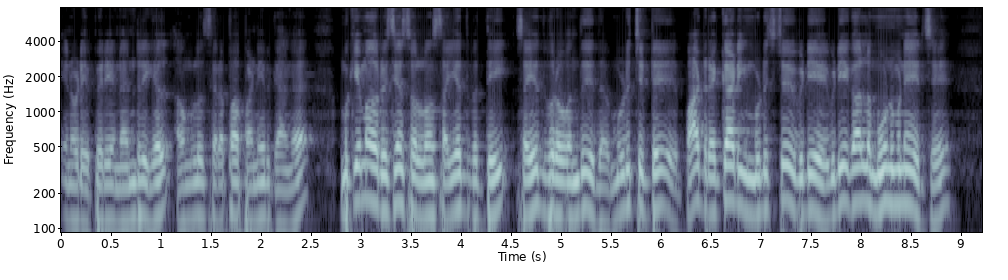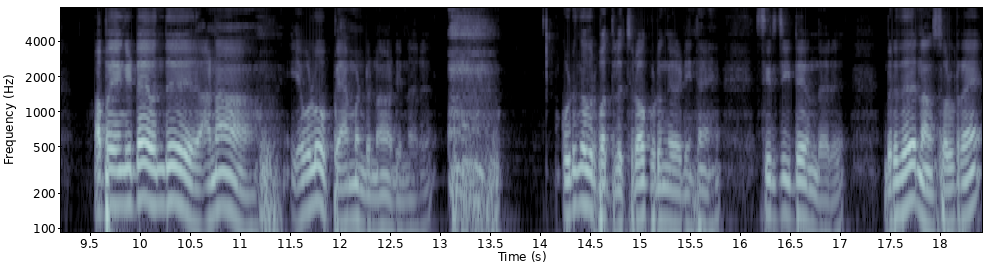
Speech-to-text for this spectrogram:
என்னுடைய பெரிய நன்றிகள். அவங்களும் சிறப்பாக பண்ணியிருக்காங்க. முக்கியமாக ஒரு விஷயம் சொல்லுவோம் சையத் பற்றி சையத் புரோ வந்து இதை முடிச்சுட்டு பாட்டு ரெக்கார்டிங் முடிச்சுட்டு விடிய விடிய காலில் மூணு மணி ஆயிடுச்சு. அப்போ என்கிட்ட வந்து அண்ணா எவ்வளோ பேமெண்ட்டுண்ணா அப்படின்னாரு. கொடுங்க ஒரு பத்து லட்ச ரூபா கொடுங்க அப்படின்னேன். சிரிச்சுக்கிட்டே இருந்தார். பிரதர் நான் சொல்கிறேன்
